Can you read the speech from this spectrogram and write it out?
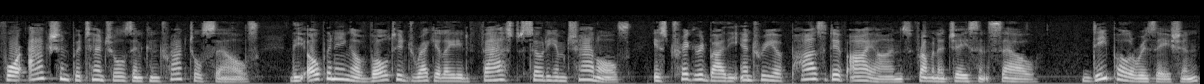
For action potentials in contractile cells, the opening of voltage-regulated fast sodium channels is triggered by the entry of positive ions from an adjacent cell. Depolarization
